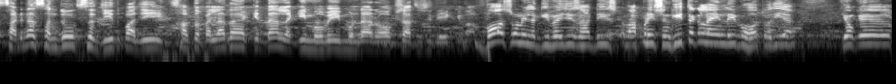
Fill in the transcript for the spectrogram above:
ਸਾਡੇ ਨਾਲ ਸੰਜੂ ਸਰਜੀਤ ਭਾਜੀ ਸਭ ਤੋਂ ਪਹਿਲਾਂ ਤਾਂ ਕਿੱਦਾਂ ਲੱਗੀ ਮੂਵੀ ਮੁੰਡਾ ਰੌਕ ਸਟਾਰ ਤੁਸੀਂ ਦੇਖ ਕੇ ਵਾਪਸ? ਬਹੁਤ ਸੋਹਣੀ ਲੱਗੀ ਬਾਈ ਜੀ ਸਾਡੀ ਆਪਣੀ ਸੰਗੀਤਕ ਲਾਈਨ ਲਈ ਬਹੁਤ ਵਧੀਆ ਕਿਉਂਕਿ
